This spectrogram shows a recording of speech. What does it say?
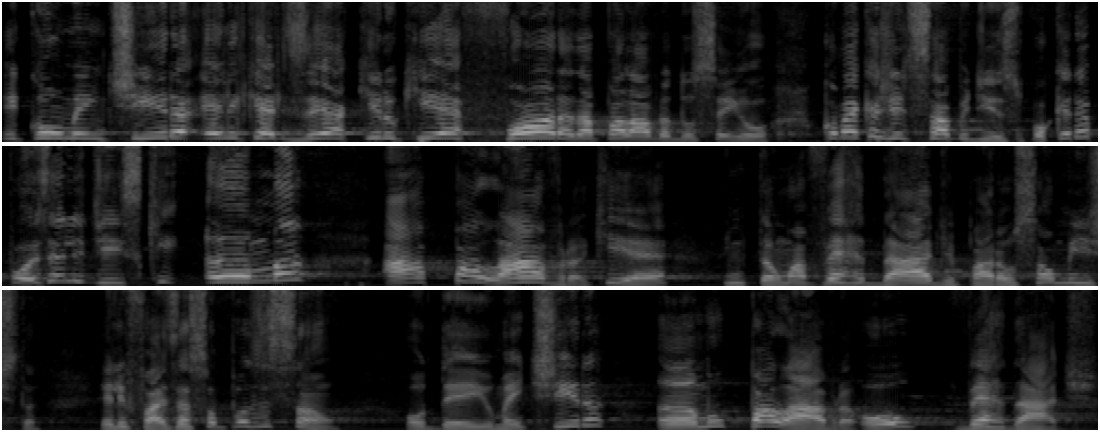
E com mentira, ele quer dizer aquilo que é fora da palavra do Senhor. Como é que a gente sabe disso? Porque depois ele diz que ama a palavra, que é então a verdade para o salmista. Ele faz essa oposição. Odeio mentira, amo palavra ou verdade.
